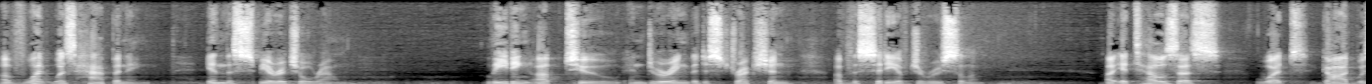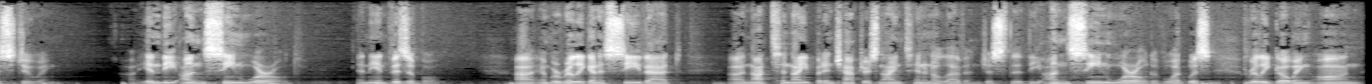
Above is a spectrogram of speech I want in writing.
of what was happening in the spiritual realm leading up to and during the destruction of the city of Jerusalem. Uh, it tells us what God was doing uh, in the unseen world, in the invisible. Uh, and we're really going to see that uh, not tonight, but in chapters 9, 10, and 11, just the, the unseen world of what was really going on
